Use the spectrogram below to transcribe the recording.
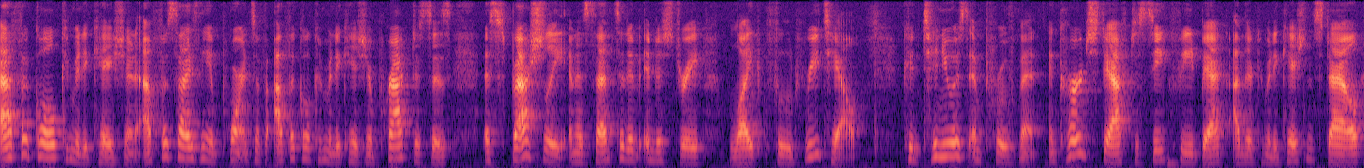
ethical communication. Emphasize the importance of ethical communication practices, especially in a sensitive industry like food retail. Continuous improvement. Encourage staff to seek feedback on their communication style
